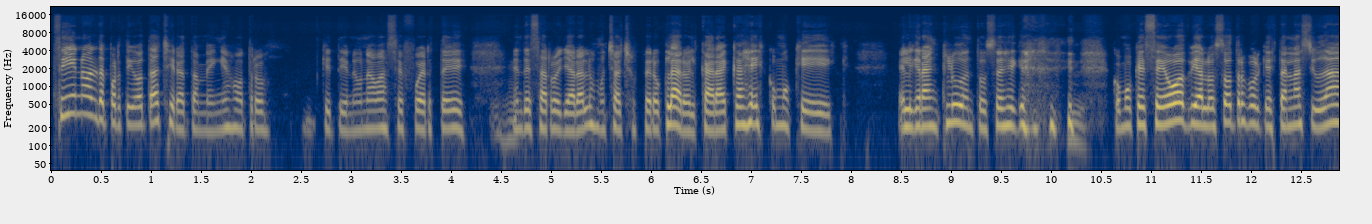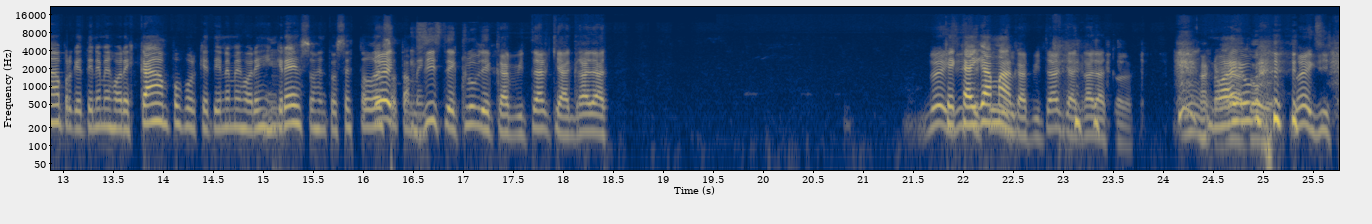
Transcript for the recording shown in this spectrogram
Sí, no, el Deportivo Táchira también es otro que tiene una base fuerte en desarrollar a los muchachos. Pero claro, el Caracas es como que el gran club, entonces como que se odia a los otros porque está en la ciudad, porque tiene mejores campos, porque tiene mejores ingresos, entonces todo eso también. Existe club de capital que agrada no que caiga mal. capital que agrada a todos. no, hay un... no existe.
